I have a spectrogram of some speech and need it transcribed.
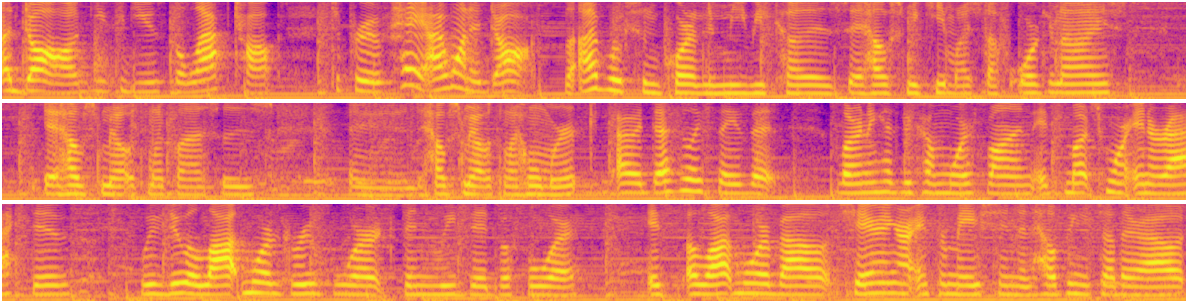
a dog, you could use the laptop to prove, hey, I want a dog. The iBook's important to me because it helps me keep my stuff organized. It helps me out with my classes and it helps me out with my homework. I would definitely say that learning has become more fun. It's much more interactive. We do a lot more group work than we did before. It's a lot more about sharing our information and helping each other out.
